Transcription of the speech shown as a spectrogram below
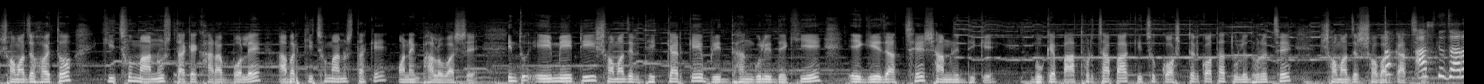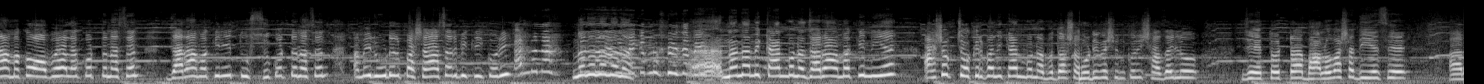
সমাজে হয়তো কিছু মানুষ তাকে খারাপ বলে, আবার কিছু মানুষ তাকে অনেক ভালোবাসে। কিন্তু এই মেয়েটি সমাজের ধিক্কারকে বৃদ্ধাঙ্গুলি দেখিয়ে এগিয়ে যাচ্ছে সামনের দিকে। বুকে পাথর চাপা কিছু কষ্টের কথা তুলে ধরেছে সমাজের সবার কাছে। আজকে যারা আমাকে অবহেলা করতে নাছেন যারা আমাকে নিয়ে তুচ্ছু করতে নাছেন আমি রোডের পাশে আচার বিক্রি করি। না। না না না না না। না আমি কানবো না। যারা আমাকে নিয়ে আসক চোখের পানি কানবো না। দর্শক মোটিভেশন করি সাজাইলো যে একটা ভালোবাসা দিয়েছে। আর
